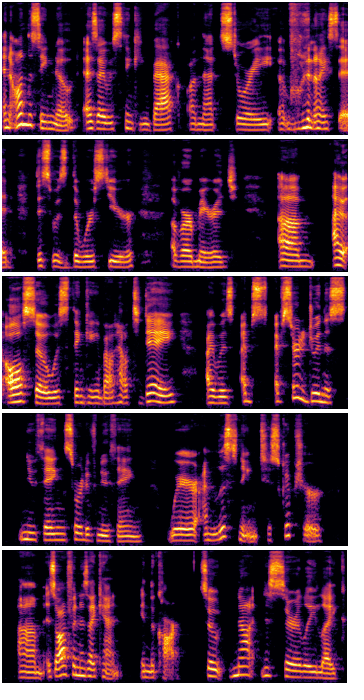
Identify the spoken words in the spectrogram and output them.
And on the same note, as I was thinking back on that story of when I said this was the worst year of our marriage, um, I also was thinking about how today I was I've, I've started doing this new thing, sort of new thing, where I'm listening to scripture um, as often as I can in the car. So, not necessarily like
